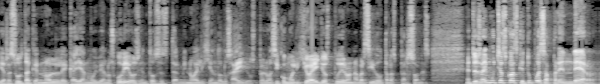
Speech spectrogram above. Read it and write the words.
y resulta que no le caían muy bien los judíos y entonces terminó eligiéndolos a ellos. Pero así como eligió a ellos, pudieron haber sido otras personas. Entonces hay muchas cosas que tú puedes aprender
